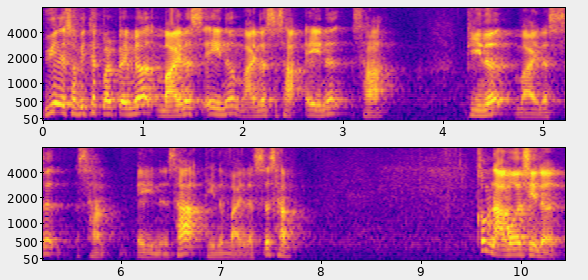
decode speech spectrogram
위에서 밑에 걸 빼면 마이너스 a는 마이너스 4, a는 4. b는 마이너스 3, a는 4, b는 마이너스 3. 그럼 나머지는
